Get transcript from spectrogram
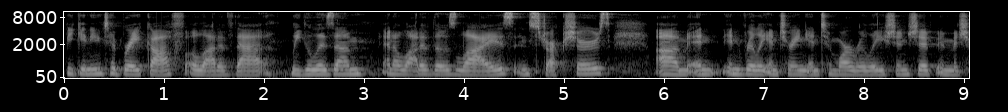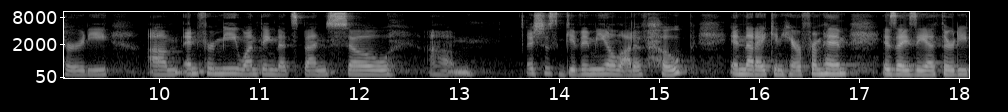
beginning to break off a lot of that legalism and a lot of those lies and structures um, and, and really entering into more relationship and maturity um, and for me one thing that's been so um, it's just given me a lot of hope in that I can hear from him is Isaiah 30,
